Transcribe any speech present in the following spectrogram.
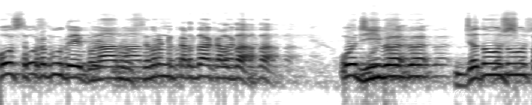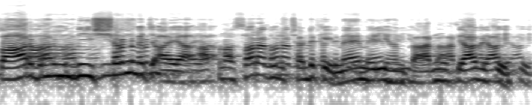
ਉਸ ਪ੍ਰਭੂ ਦੇ ਗੁਣਾਂ ਨੂੰ ਸਿਮਰਨ ਕਰਦਾ ਕਰਦਾ ਉਹ ਜੀਵ ਜਦੋਂ ਪਾਰ ਬ੍ਰਹਮ ਦੀ ਸ਼ਰਨ ਵਿੱਚ ਆਇਆ, ਆਪਣਾ ਸਾਰਾ ਕੁਝ ਛੱਡ ਕੇ ਮੈਂ ਮੇਰੀ ਹੰਕਾਰ ਨੂੰ ਤਿਆਗ ਕੇ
